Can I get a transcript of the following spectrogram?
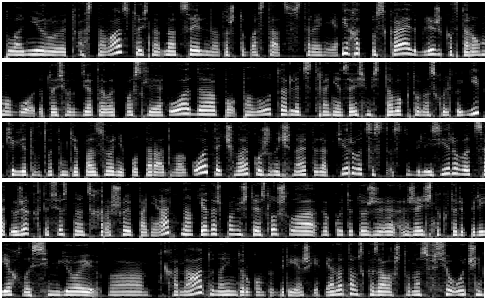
планируют оставаться, то есть нацелены на то, чтобы остаться в стране, их отпускает ближе ко второму году. То есть вот где-то вот после года, пол полутора лет в стране, в зависимости от того, кто насколько гибкий, где-то вот в этом диапазоне полтора-два года человек уже начинает адаптироваться, стабилизироваться, и уже как-то все становится хорошо и понятно. Я даже помню, что я слушала какую-то тоже женщину, которая переехала с семьей в Канаду на другом побережье, и она там сказала, что у нас все очень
